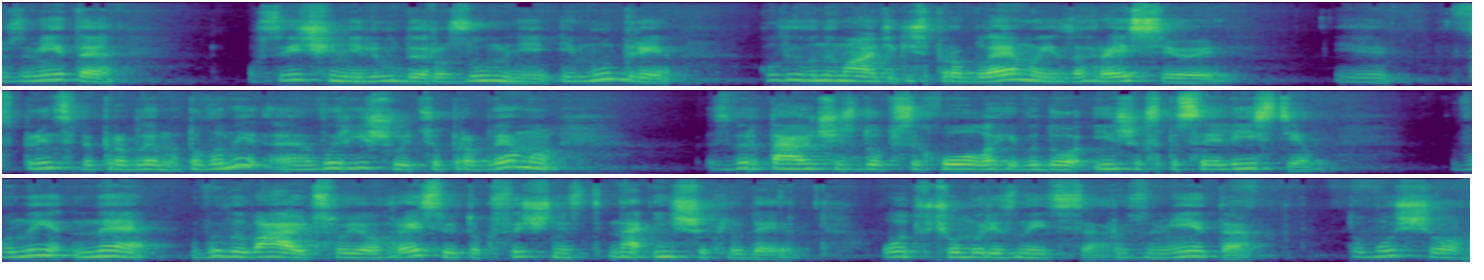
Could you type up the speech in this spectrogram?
розумієте, освічені люди, розумні і мудрі, коли вони мають якісь проблеми із агресією, і, в принципі, проблеми, то вони е, вирішують цю проблему, звертаючись до психологів і до інших спеціалістів. Вони не виливають свою агресію токсичність на інших людей. От в чому різниця, розумієте? Тому що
